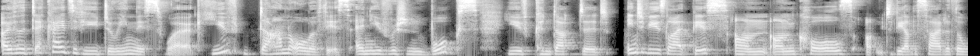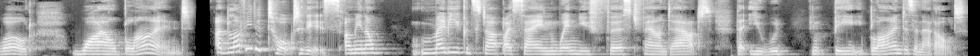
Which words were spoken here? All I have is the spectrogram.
over the decades of you doing this work, you've done all of this and you've written books. You've conducted interviews like this on, on calls to the other side of the world while blind. I'd love you to talk to this. I mean, maybe you could start by saying when you first found out that you would be blind as an adult.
